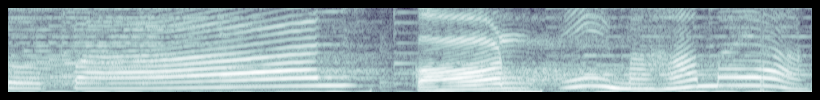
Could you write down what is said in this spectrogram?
गोपाल। कौन? हे महामाया।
